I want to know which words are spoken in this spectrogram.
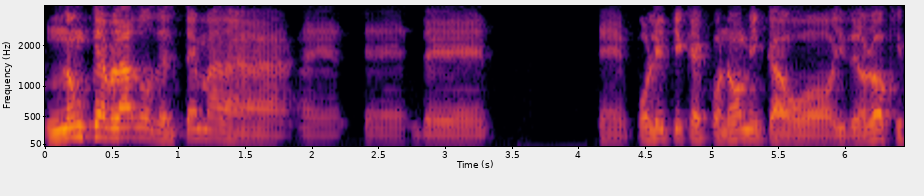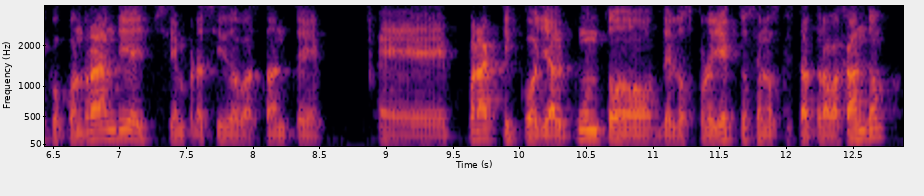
nunca he hablado del tema de política económica o ideológico con Randy, siempre ha sido bastante eh, práctico y al punto de los proyectos en los que está trabajando.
